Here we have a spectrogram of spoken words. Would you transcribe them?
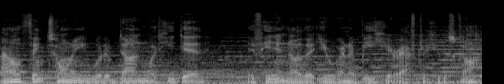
I don't think Tony would have done what he did if he didn't know that you were going to be here after he was gone.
